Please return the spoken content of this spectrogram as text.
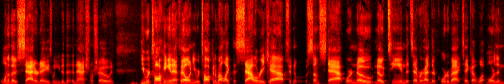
one of those Saturdays when you did the national show, and you were talking in NFL and you were talking about like the salary caps, and it was some stat where no no team that's ever had their quarterback take up what more than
